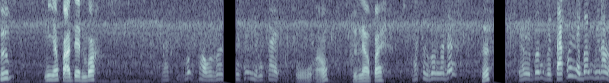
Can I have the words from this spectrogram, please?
ปึ๊บมีหยังป่าเต้นบ่พวกเผาเบิ่งเคยเห็นไก่ล้โอ้เอาขึ้นแล้วไปๆตักไปเบิ่งกันเด้อฮะเดี๋ยวไปเบิ่งไปตักไว้ให้เบิ่งพี่น้อง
